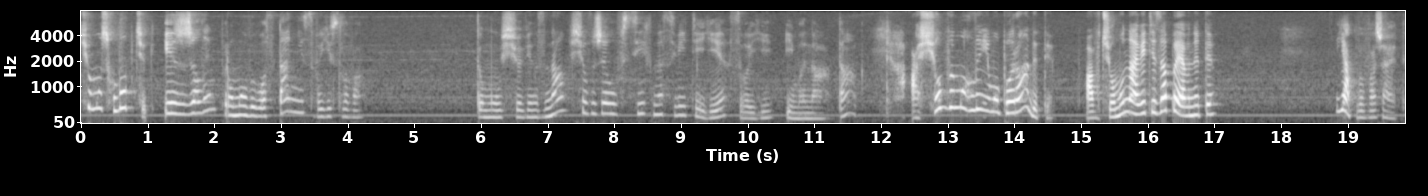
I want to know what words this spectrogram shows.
чому ж хлопчик із жалем промовив останні свої слова? Тому що він знав, що вже у всіх на світі є свої імена. Так. А що б ви могли йому порадити? А в чому навіть і запевнити? Як ви вважаєте?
